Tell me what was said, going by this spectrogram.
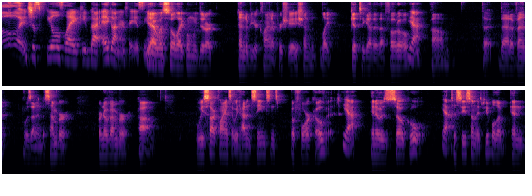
oh it just feels like you've got egg on your face you yeah know? it was so like when we did our end of year client appreciation like get together that photo yeah um, that that event was that in December or November. Um, we saw clients that we hadn't seen since before COVID, yeah and it was so cool yeah to see some of these people. That and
